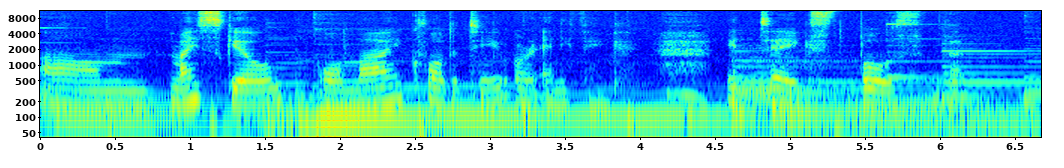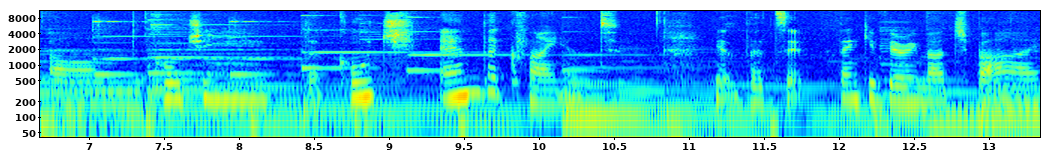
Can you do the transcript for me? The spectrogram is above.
um, my skill or my quality or anything. It takes both the um, coaching, the coach, and the client. Yeah, that's it. Thank you very much. Bye.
